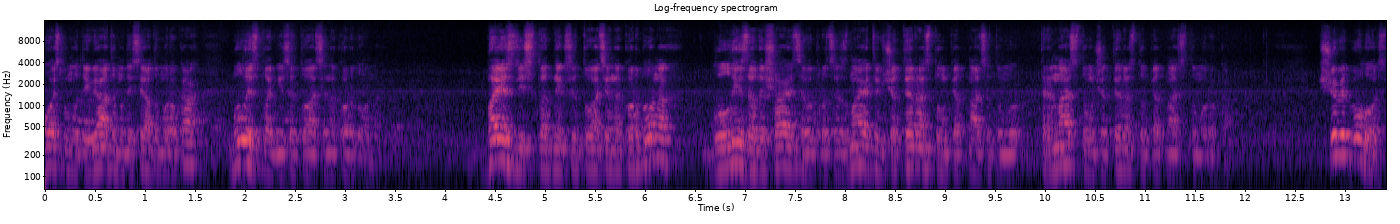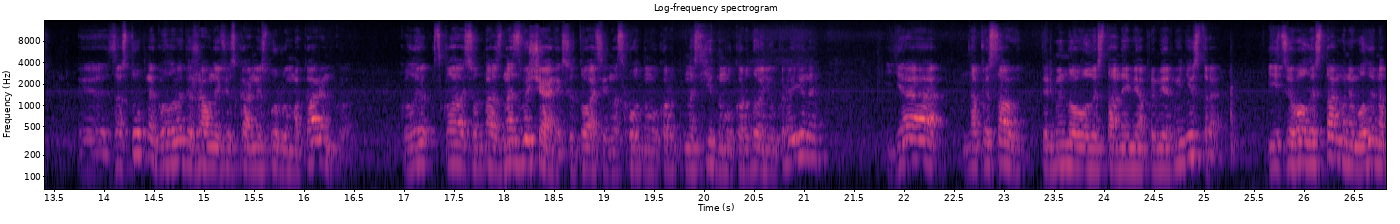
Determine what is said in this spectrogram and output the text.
8, 9, 10 роках були складні ситуації на кордонах. Безліч складних ситуацій на кордонах були, залишаються, ви про це знаєте, в 14, 15, 13, 14, 15 роках. Що відбулося? Е, Заступник голови Державної фіскальної служби Макаренко, коли склалася одна з надзвичайних ситуацій на, на східному кордоні України, Я написав терміново листа на ім'я прем'єр-міністра, і цього листа ми не могли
